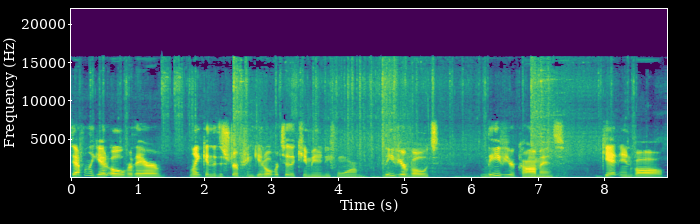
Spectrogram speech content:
Definitely get over there, link in the description. Get over to the community forum. Leave your votes. Leave your comments. Get involved.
